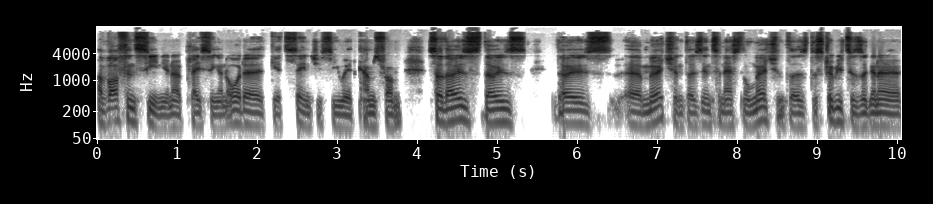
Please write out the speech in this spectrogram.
I've often seen, you know, placing an order, it gets sent, you see where it comes from. So those those those uh, merchant, those international merchants, those distributors are gonna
